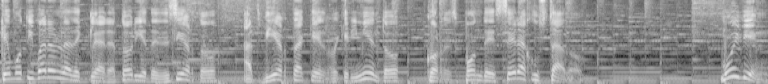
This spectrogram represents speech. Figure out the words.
que motivaron la declaratoria de desierto advierta que el requerimiento corresponde ser ajustado. Muy bien,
